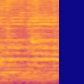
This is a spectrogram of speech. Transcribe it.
나오나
